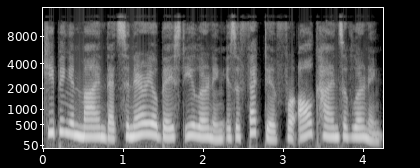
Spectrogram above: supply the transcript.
keeping in mind that scenario-based e-learning is effective for all kinds of learning.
